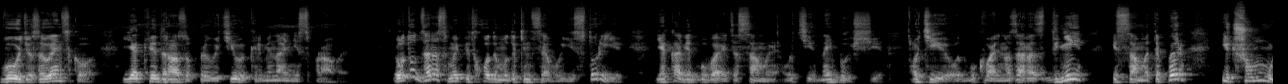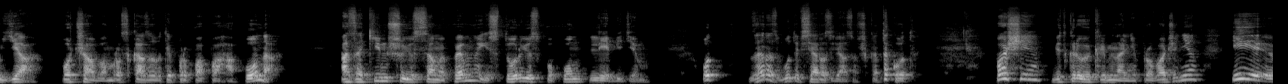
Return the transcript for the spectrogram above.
Володю Зеленського, як відразу прилетіли кримінальні справи. І отут зараз ми підходимо до кінцевої історії, яка відбувається саме оці найближчі, оті от буквально зараз дні, і саме тепер. І чому я почав вам розказувати про папа Гапона, а закінчую саме певну історію з попом Лебідєм. От зараз буде вся розв'язочка. Так от, Паші відкрили кримінальні провадження і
